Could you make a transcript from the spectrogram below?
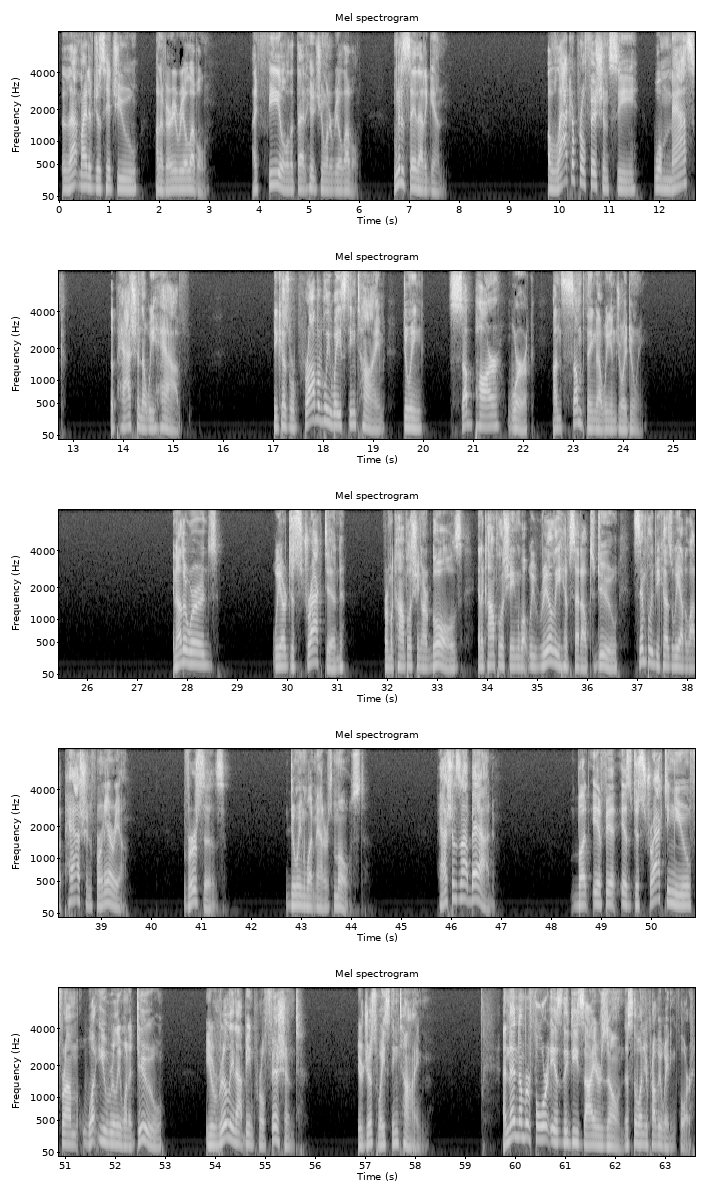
That might have just hit you on a very real level. I feel that that hits you on a real level. I'm going to say that again a lack of proficiency will mask the passion that we have because we're probably wasting time doing subpar work on something that we enjoy doing. In other words, we are distracted from accomplishing our goals and accomplishing what we really have set out to do simply because we have a lot of passion for an area versus doing what matters most. Passion's not bad, but if it is distracting you from what you really want to do, you're really not being proficient. You're just wasting time. And then number four is the desire zone. This is the one you're probably waiting for.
